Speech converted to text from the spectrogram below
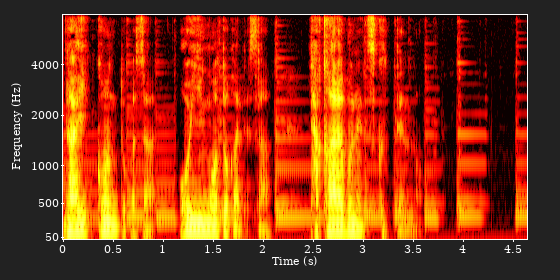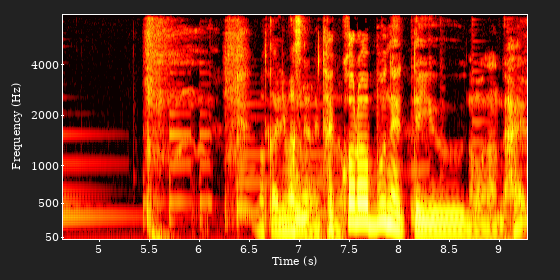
大根とかさ、お芋とかでさ、宝船作ってんの。わかりますかね？宝船っていうのはなんだ？はい。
